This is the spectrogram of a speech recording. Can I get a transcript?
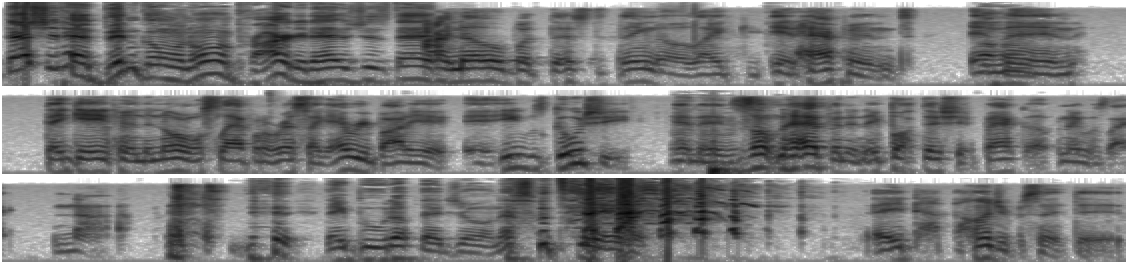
that shit had been going on prior to that. It's just that I know, but that's the thing though. Like it happened, and Uh-huh. then they gave him the normal slap on the wrist, like everybody. It- he was Gucci, and then Mhm. something happened, and they brought that shit back up, and they was like, nah. they booed up that joint. That's what. They. Yeah. They hundred percent did.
